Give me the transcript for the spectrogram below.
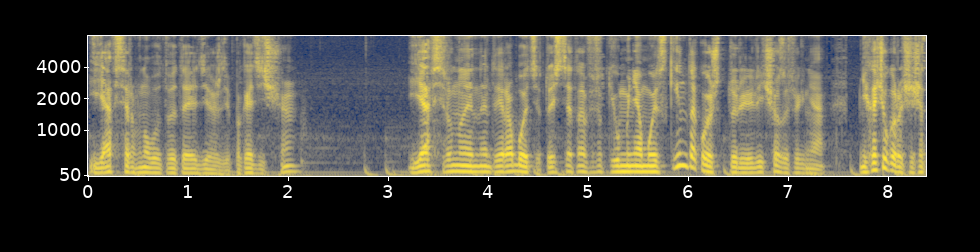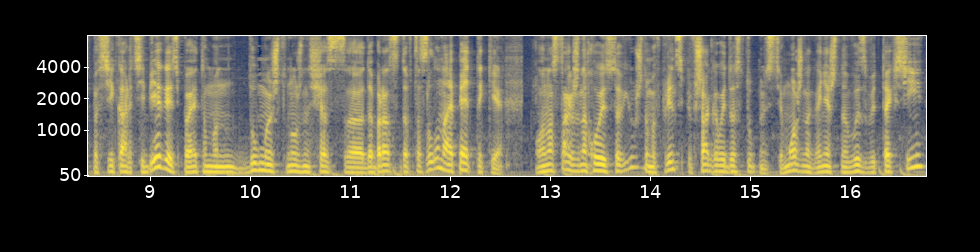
И я все равно вот в этой одежде. Погоди, что? Я все равно на этой работе. То есть это все-таки у меня мой скин такой, что ли, или что за фигня? Не хочу, короче, сейчас по всей карте бегать, поэтому думаю, что нужно сейчас э, добраться до автосалона. Опять-таки, у нас также находится в Южном и, в принципе, в шаговой доступности. Можно, конечно, вызвать такси.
